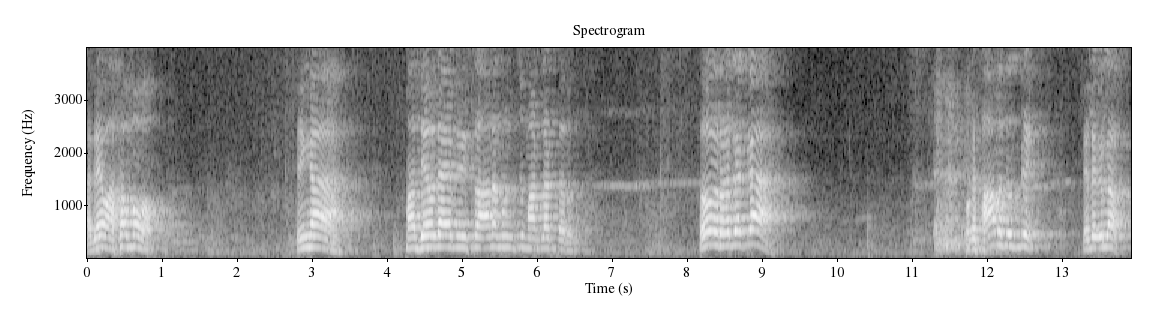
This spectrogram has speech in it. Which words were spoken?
అదేం అసంభవం. ఇంకా మా దేవాదాయ మినిస్టర్ ఆనంద్ గురించి మాట్లాడతారు. ఓ రోజక్క ఒక సామెత ఉంది తెలుగులో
